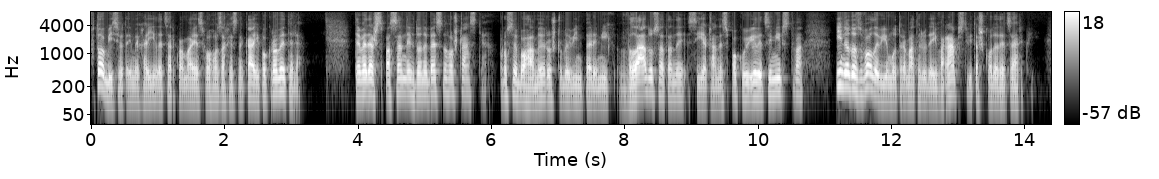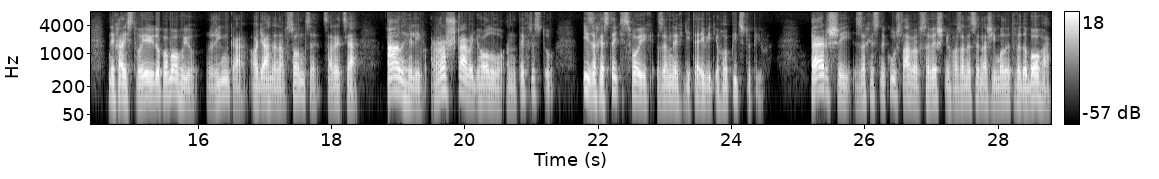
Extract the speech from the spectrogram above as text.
В тобі, святий Михаїле, церква має свого захисника і покровителя. Ти ведеш спасенних до небесного щастя. Проси Бога миру, щоб він переміг владу сатани, сіяча неспокою і лицемірства, і не дозволив йому тримати людей в рабстві та шкодити церкві. Нехай з твоєю допомогою жінка, одягнена в сонце, цариця ангелів, розчавить голову Антихристу і захистить своїх земних дітей від його підступів. Перший захиснику слави Всевишнього занеси наші молитви до Бога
